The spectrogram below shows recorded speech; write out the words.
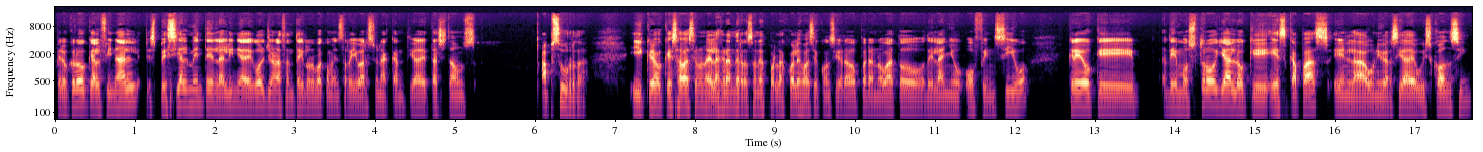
pero creo que al final, especialmente en la línea de gol, Jonathan Taylor va a comenzar a llevarse una cantidad de touchdowns absurda. Y creo que esa va a ser una de las grandes razones por las cuales va a ser considerado para novato del año ofensivo. Creo que demostró ya lo que es capaz en la Universidad de Wisconsin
